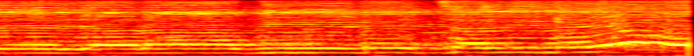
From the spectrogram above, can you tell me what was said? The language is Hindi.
से जरा भीड़ चल गया।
